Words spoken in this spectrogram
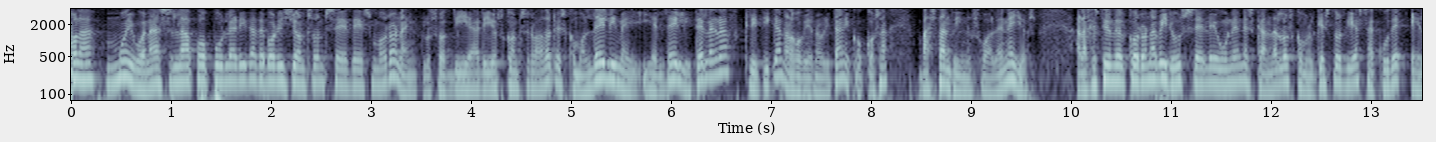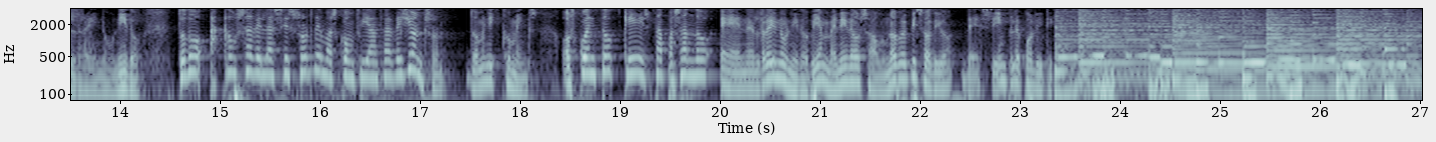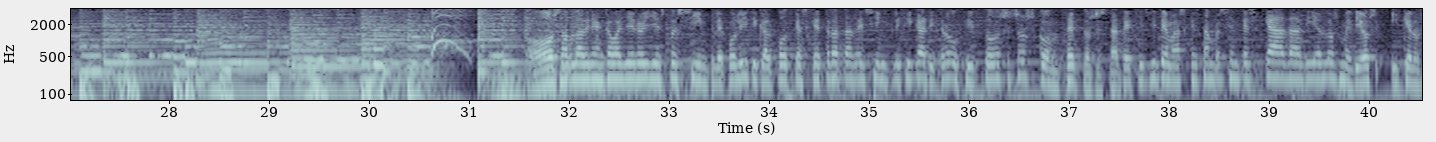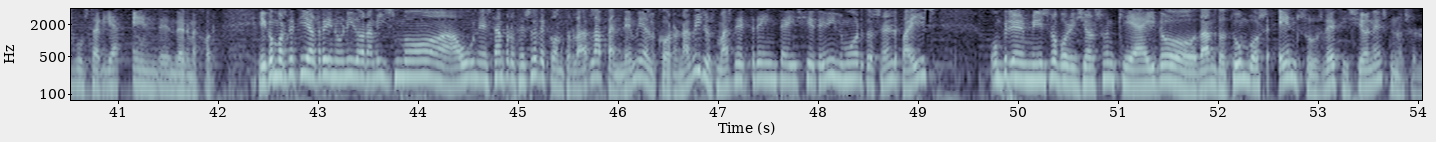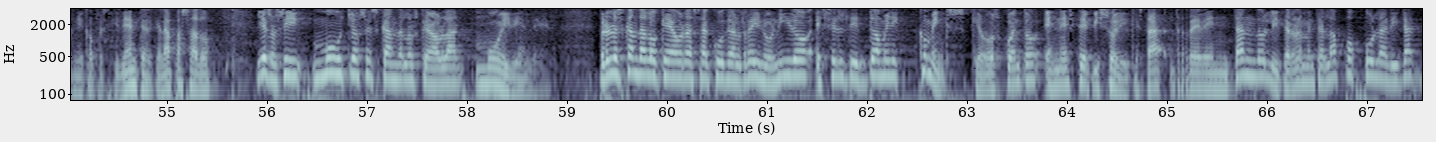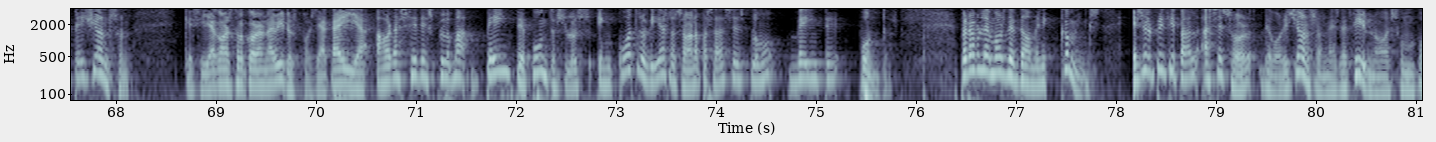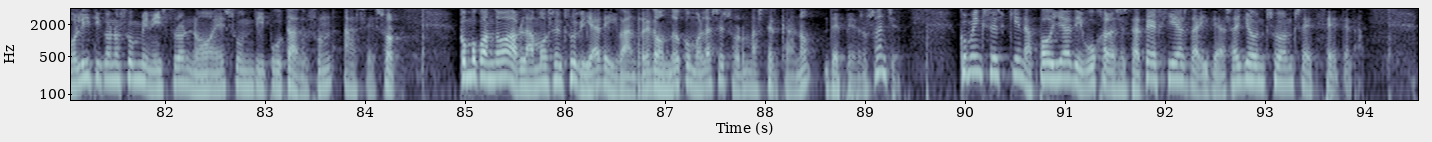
Hola, muy buenas. La popularidad de Boris Johnson se desmorona. Incluso diarios conservadores como el Daily Mail y el Daily Telegraph critican al gobierno británico, cosa bastante inusual en ellos. A la gestión del coronavirus se le unen escándalos como el que estos días sacude el Reino Unido. Todo a causa del asesor de más confianza de Johnson, Dominic Cummings. Os cuento qué está pasando en el Reino Unido. Bienvenidos a un nuevo episodio de Simple Política. Os habla Adrián Caballero y esto es Simple Política, el podcast que trata de simplificar y traducir todos esos conceptos, estrategias y temas que están presentes cada día en los medios y que nos gustaría entender mejor. Y como os decía, el Reino Unido ahora mismo aún está en proceso de controlar la pandemia del coronavirus. Más de 37.000 muertos en el país. Un primer ministro Boris Johnson que ha ido dando tumbos en sus decisiones, no es el único presidente el que le ha pasado, y eso sí, muchos escándalos que no hablan muy bien de él. Pero el escándalo que ahora sacude al Reino Unido es el de Dominic Cummings, que os cuento en este episodio, que está reventando literalmente la popularidad de Johnson que si ya con esto el coronavirus pues ya caía, ahora se desploma 20 puntos. En cuatro días, la semana pasada, se desplomó 20 puntos. Pero hablemos de Dominic Cummings. Es el principal asesor de Boris Johnson, es decir, no es un político, no es un ministro, no es un diputado, es un asesor como cuando hablamos en su día de Iván Redondo como el asesor más cercano de Pedro Sánchez. Cummings es quien apoya, dibuja las estrategias, da ideas a Johnson, etc.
